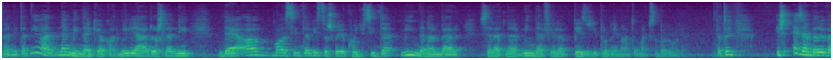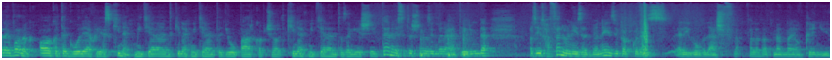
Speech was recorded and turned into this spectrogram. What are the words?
venni. Tehát nyilván nem mindenki akar milliárdos lenni, de abban szinte biztos vagyok, hogy szinte minden ember szeretne mindenféle pénzügyi problémától megszabadulni. Tehát, hogy, és ezen belül vannak alkategóriák, hogy ez kinek mit jelent, kinek mit jelent egy jó párkapcsolat, kinek mit jelent az egészség. Természetesen ezekben eltérünk, de azért, ha felülnézetben nézzük, akkor ez elég óvodás feladat, mert nagyon könnyű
